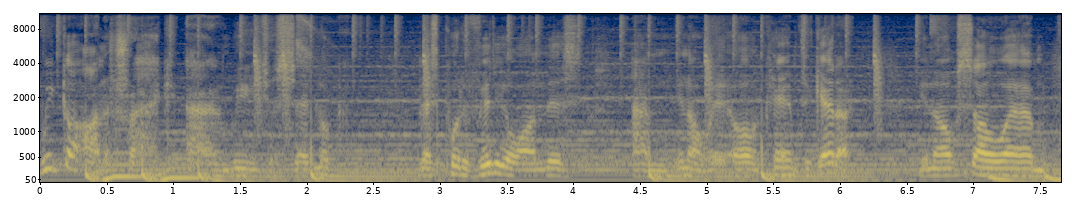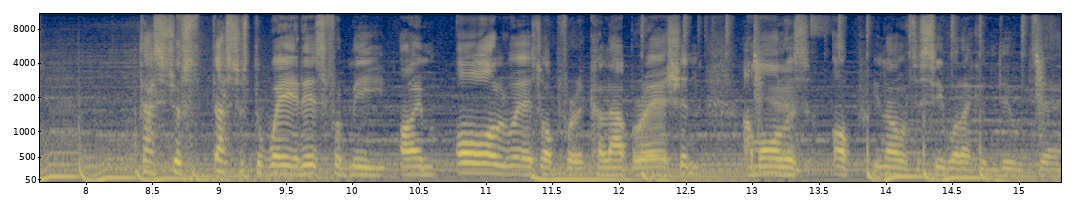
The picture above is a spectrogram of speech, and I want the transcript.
we got on a track, and we just said, look, let's put a video on this, and you know, it all came together. You know, so. Um, that's just that's just the way it is for me. I'm always up for a collaboration. I'm always up, you know, to see what I can do to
